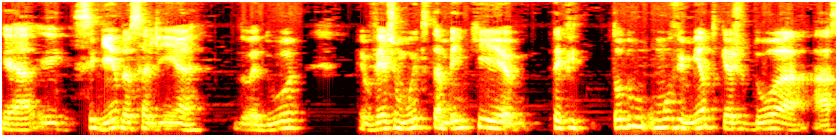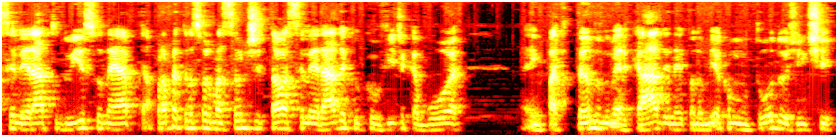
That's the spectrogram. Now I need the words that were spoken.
É, e seguindo essa linha do Edu, eu vejo muito também que teve todo um movimento que ajudou a, a, acelerar tudo isso, né? A própria transformação digital acelerada que o Covid acabou é, impactando no mercado e na economia como um todo, a gente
